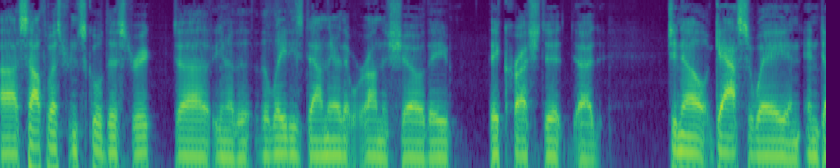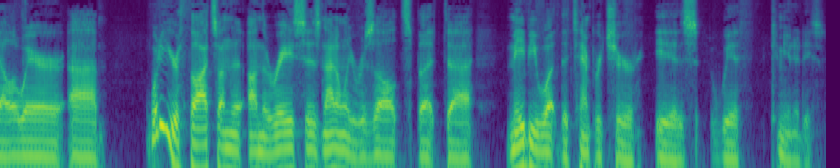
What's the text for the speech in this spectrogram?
Uh, Southwestern School District, uh, you know, the, the ladies down there that were on the show, they they crushed it. Uh, Janelle Gassaway in, in Delaware. Uh, what are your thoughts on the on the races? Not only results, but uh, maybe what the temperature is with communities.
